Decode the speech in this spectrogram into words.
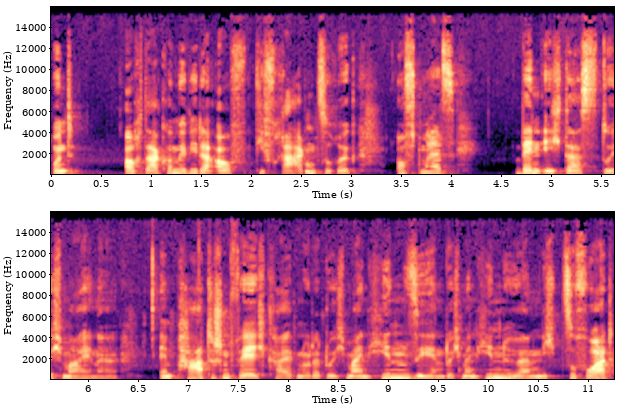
Und auch da kommen wir wieder auf die Fragen zurück. Oftmals, wenn ich das durch meine empathischen Fähigkeiten oder durch mein Hinsehen, durch mein Hinhören nicht sofort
